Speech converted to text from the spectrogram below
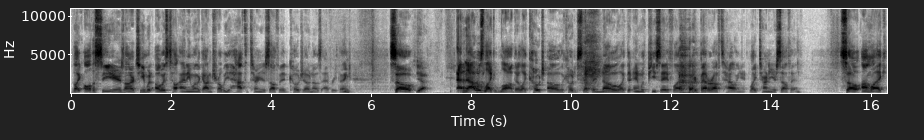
like all the seniors on our team would always tell anyone that got in trouble, you have to turn yourself in. Kojo knows everything. So Yeah. and that was like law. They're like Coach O, the coaching staff. They know like they're in with P safe. Like you're better off telling it, like turning yourself in. So I'm like,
